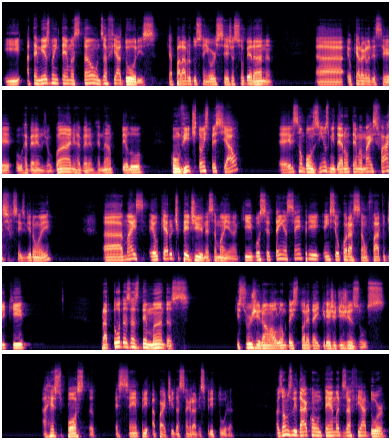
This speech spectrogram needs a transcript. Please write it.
e até mesmo em temas tão desafiadores, que a palavra do Senhor seja soberana Uh, eu quero agradecer o reverendo Giovanni, o reverendo Renan, pelo convite tão especial. É, eles são bonzinhos, me deram um tema mais fácil, vocês viram aí. Uh, mas eu quero te pedir nessa manhã que você tenha sempre em seu coração o fato de que, para todas as demandas que surgirão ao longo da história da Igreja de Jesus, a resposta é sempre a partir da Sagrada Escritura. Nós vamos lidar com um tema desafiador,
